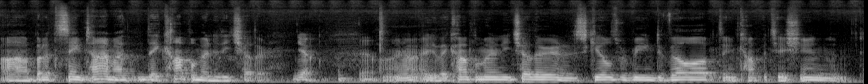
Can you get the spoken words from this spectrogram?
uh, but at the same time, I, they complemented each other. Yeah. Yeah. Uh, they complemented each other, and the skills were being developed in competition. And,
